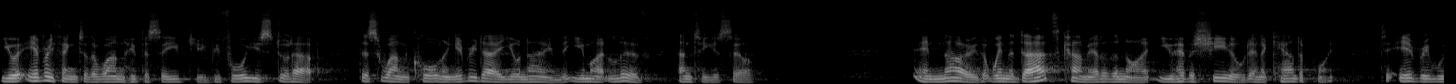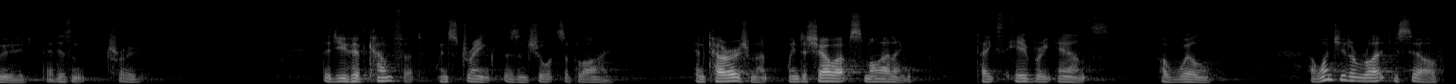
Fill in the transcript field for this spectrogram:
You are everything to the one who perceived you before you stood up, this one calling every day your name that you might live unto yourself. And know that when the darts come out of the night, you have a shield and a counterpoint to every word that isn't true. That you have comfort when strength is in short supply, encouragement when to show up smiling takes every ounce of will. I want you to write yourself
